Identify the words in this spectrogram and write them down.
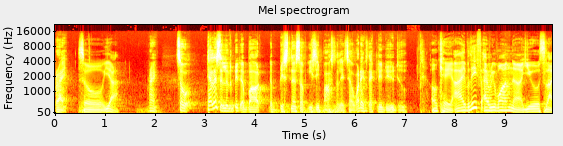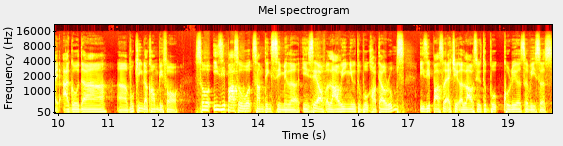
Right. So yeah. Right. So tell us a little bit about the business of Easy Parcel itself. What exactly do you do? Okay, I believe everyone uh, used like Agoda, uh, Booking.com before. So Easy Parcel works something similar. Instead of allowing you to book hotel rooms, Easy Parcel actually allows you to book courier services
